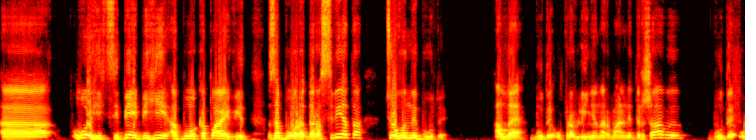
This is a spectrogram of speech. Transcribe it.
а, логіці бій, біги або копай від забора до розсвіта. Цього не буде. Але буде управління нормальною державою, буде у...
